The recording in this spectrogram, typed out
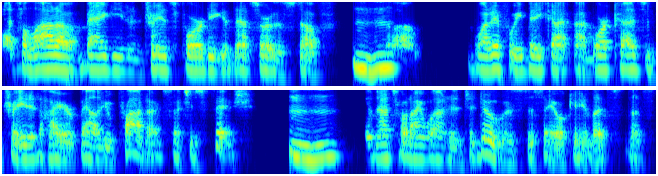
that's a lot of bagging and transporting and that sort of stuff. Mm-hmm. Uh, what if we make a, a, more concentrated, higher value product, such as fish? And that's what I wanted to do was to say, okay, let's let's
